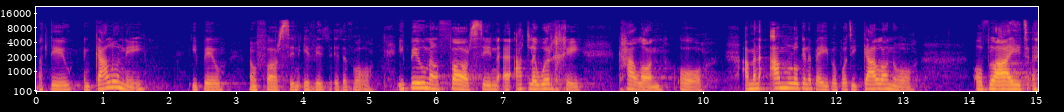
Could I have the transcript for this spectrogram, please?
mae Dyw yn galw ni i byw mewn ffordd sy'n ifydd iddo fo. I byw mewn ffordd sy'n e, adlewyrchu calon o. A mae'n amlwg yn y Beibl bod i galon o o flaid y,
